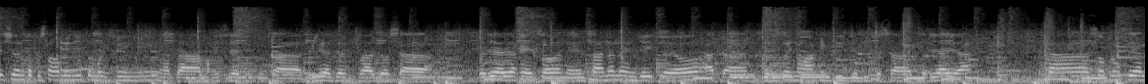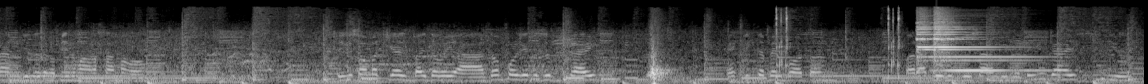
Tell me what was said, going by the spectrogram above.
guys, yun, tapos na kami dito mag-swimming at uh, makisaya dito sa Villa del Prado sa Sariaya, Quezon. And sana na-enjoy kayo at uh, nag-enjoy ng aking video dito sa Sariaya. At uh, sobrang saya namin dito sa ng mga kasama ko. Thank you so much guys. By the way, uh, don't forget to subscribe and click the bell button para updated po sa aking video. Thank you guys. See you.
